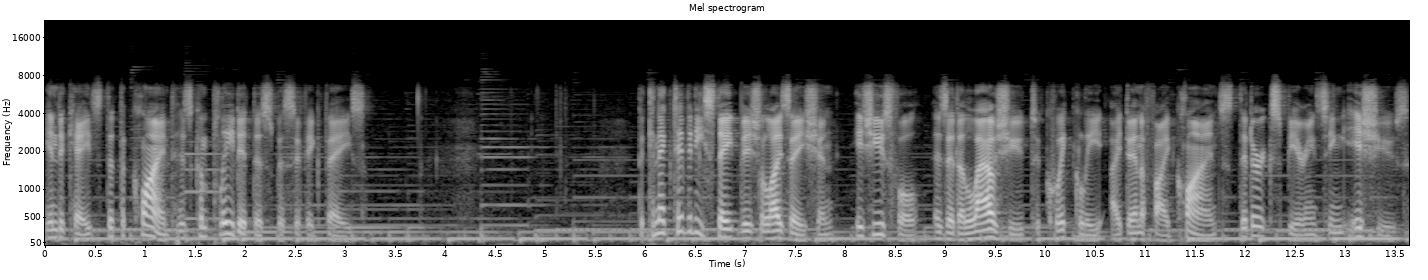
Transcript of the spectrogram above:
indicates that the client has completed the specific phase. The connectivity state visualization is useful as it allows you to quickly identify clients that are experiencing issues.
